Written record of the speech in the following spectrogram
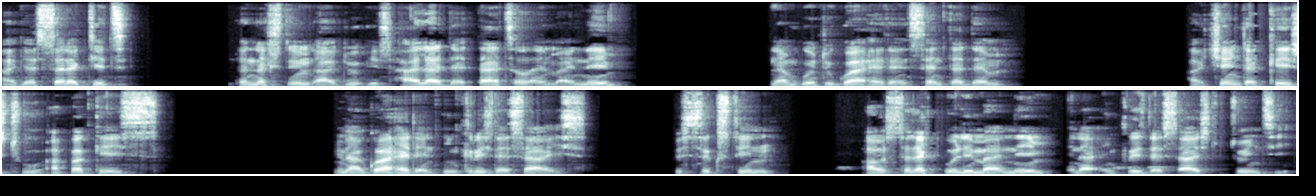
I just select it. The next thing I do is highlight the title and my name. And I'm going to go ahead and center them. I change the case to uppercase. And I go ahead and increase the size to 16 I'll select only my name and I increase the size to 20.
